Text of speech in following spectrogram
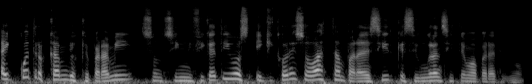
hay cuatro cambios que para mí son significativos y que con eso bastan para decir que es un gran sistema operativo.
